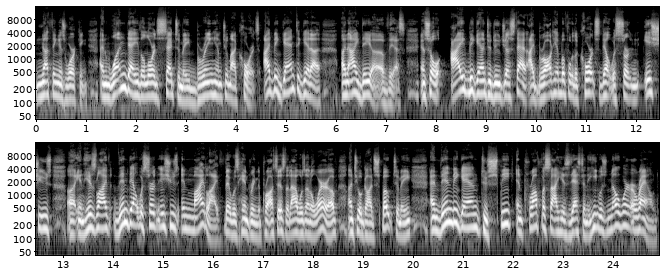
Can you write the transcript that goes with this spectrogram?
Nothing is working. And one day the Lord said to me, Bring him to my courts. I began to get a, an idea of this. And so I began to do just that. I brought him before the courts, dealt with certain issues uh, in his life, then dealt with certain issues in my life that was hindering the process that I was unaware of until God spoke to me, and then began to speak and prophesy his destiny. He was nowhere around.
